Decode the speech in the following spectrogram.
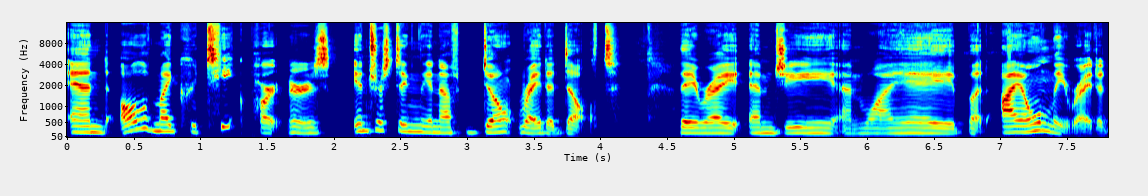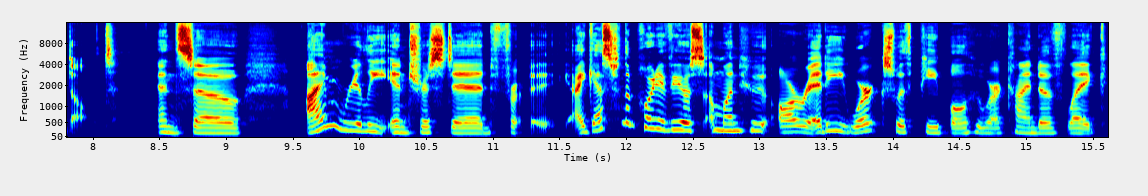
And all of my critique partners, interestingly enough, don't write adult. They write MG and YA, but I only write adult. And so I'm really interested for eh, I guess from the point of view of someone who already works with people who are kind of like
